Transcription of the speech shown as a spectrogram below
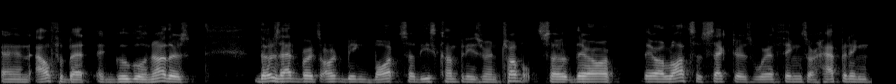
and Alphabet and Google and others, those adverts aren't being bought, so these companies are in trouble. So there are there are lots of sectors where things are happening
